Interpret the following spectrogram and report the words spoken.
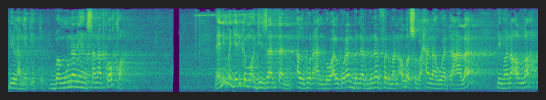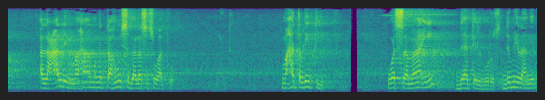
di langit itu. Bangunan yang sangat kokoh. Nah ini menjadi kemukjizatan Al-Qur'an bahwa Al-Qur'an benar-benar firman Allah Subhanahu wa taala di mana Allah Al-Alim Maha mengetahui segala sesuatu Maha teliti was-sama'i datil burus demi langit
